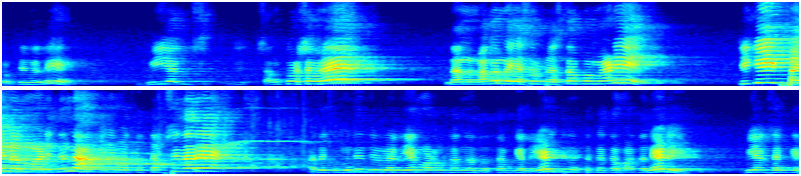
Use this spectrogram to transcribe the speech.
ಕಂಪ್ನಿನಲ್ಲಿ ಬಿ ಎಲ್ ಸಂತೋಷ್ ಅವರೇ ನನ್ನ ಮಗನ ಹೆಸರು ಪ್ರಸ್ತಾಪ ಮಾಡಿ ಟಿಕೆಟ್ ಫೈನಲ್ ಮಾಡಿದ್ದನ್ನು ಇವತ್ತು ತಪ್ಪಿಸಿದ್ದಾರೆ ಅದಕ್ಕೆ ಮುಂದಿನ ದಿನಗಳಲ್ಲಿ ಏನು ಮಾಡ್ಬೇಕು ಅನ್ನೋದು ತಮಗೆಲ್ಲ ಹೇಳ್ತೀನಿ ಅಂತಕ್ಕಂಥ ಮಾತನ್ನು ಹೇಳಿ ಬಿ ಎಲ್ ಸಂಖ್ಯೆ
